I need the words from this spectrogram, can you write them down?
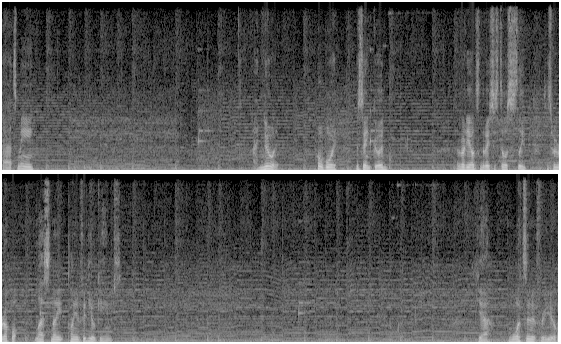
That's me. I knew it. Oh boy, this ain't good. Everybody else in the base is still asleep since we were up last night playing video games. Yeah, what's in it for you?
